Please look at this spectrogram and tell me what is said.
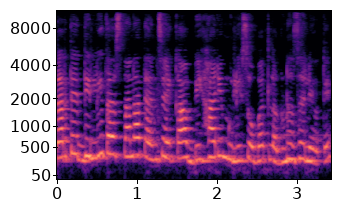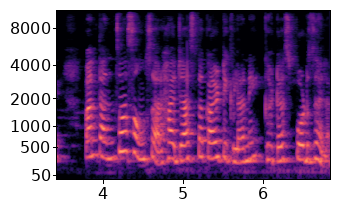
तर ते दिल्लीत असताना त्यांचे एका बिहारी मुलीसोबत लग्न झाले होते पण त्यांचा संसार हा जास्त काळ टिकला नाही घटस्फोट झाला.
